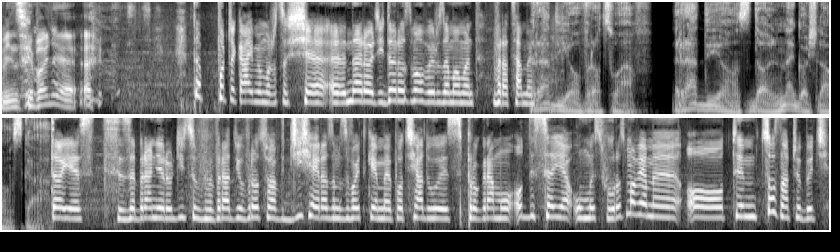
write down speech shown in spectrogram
więc chyba nie. To poczekajmy, może coś się e, narodzi. Do rozmowy już za moment wracamy. Radio Wrocław. Radio z Dolnego Śląska. To jest zebranie rodziców w Radiu Wrocław. Dzisiaj razem z Wojtkiem Podsiadły z programu Odyseja Umysłu rozmawiamy o tym, co znaczy być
